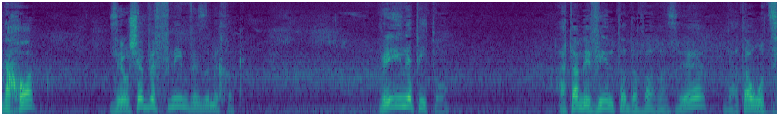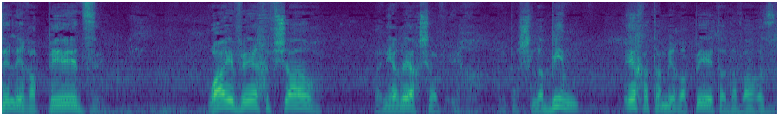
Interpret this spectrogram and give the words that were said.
נכון? זה יושב בפנים וזה מחכה. והנה פתאום, אתה מבין את הדבר הזה, ואתה רוצה לרפא את זה. וואי, ואיך אפשר? ואני אראה עכשיו איך. את השלבים, איך אתה מרפא את הדבר הזה.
